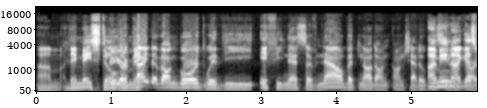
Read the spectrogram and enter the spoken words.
Um, they may still. So you're there may- kind of on board with the iffiness of now, but not on on Shadow. PC I mean, I guess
